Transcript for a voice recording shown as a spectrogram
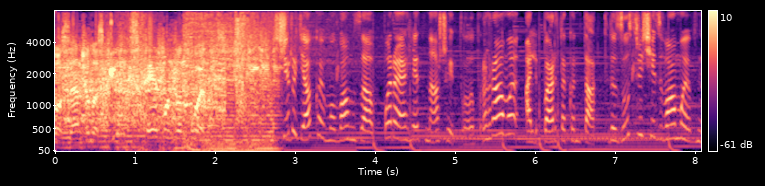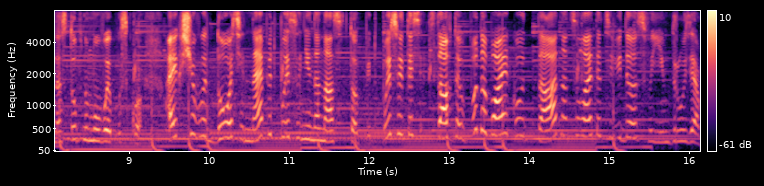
Лос-Анджелес Кінгс, Едмонтон Ойлерс. Щиро дякуємо вам за перегляд нашої телепрограми Альберта Контакт. До зустрічі з вами в наступному випуску. А якщо ви досі не підписані на нас, то підписуйтесь, ставте вподобайку та надсилайте це відео своїм друзям.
